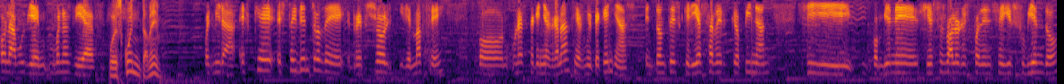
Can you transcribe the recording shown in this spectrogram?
Hola, muy bien. Buenos días. Pues cuéntame. Pues mira, es que estoy dentro de Repsol y de Mafre con unas pequeñas ganancias, muy pequeñas. Entonces quería saber qué opinan, si conviene, si estos valores pueden seguir subiendo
